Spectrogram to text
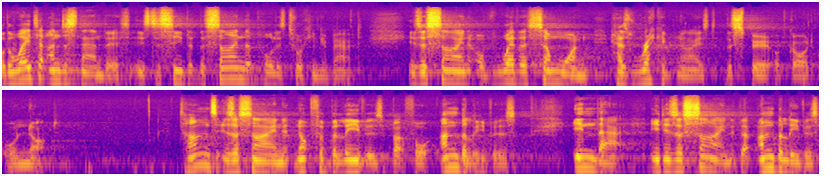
Well, the way to understand this is to see that the sign that Paul is talking about is a sign of whether someone has recognized the Spirit of God or not. Tongues is a sign not for believers but for unbelievers, in that it is a sign that unbelievers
